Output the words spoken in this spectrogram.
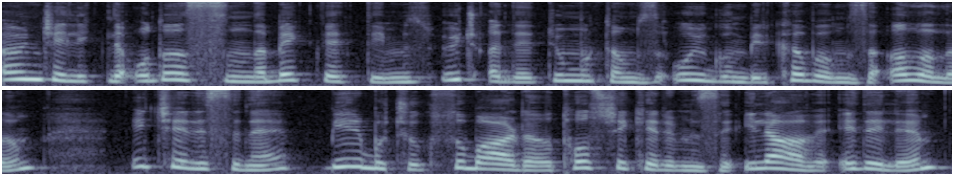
Öncelikle oda ısısında beklettiğimiz 3 adet yumurtamızı uygun bir kabımıza alalım. İçerisine 1,5 su bardağı toz şekerimizi ilave edelim.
